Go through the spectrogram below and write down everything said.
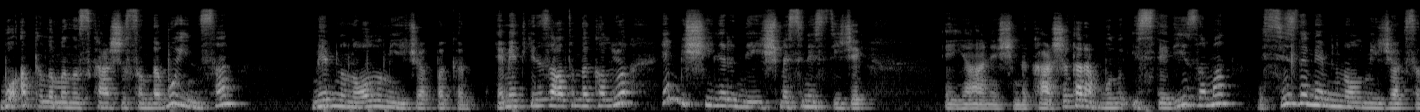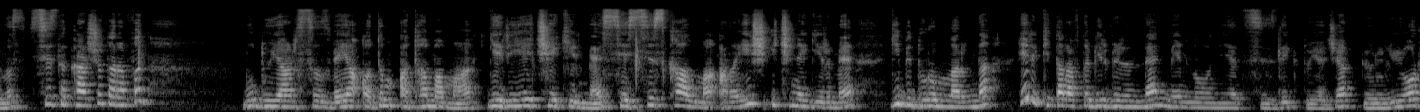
bu atılımınız karşısında bu insan memnun olmayacak bakın. Hem etkiniz altında kalıyor hem bir şeylerin değişmesini isteyecek. E yani şimdi karşı taraf bunu istediği zaman e siz de memnun olmayacaksınız. Siz de karşı tarafın bu duyarsız veya adım atamama, geriye çekilme, sessiz kalma, arayış içine girme gibi durumlarında her iki tarafta birbirinden memnuniyetsizlik duyacak görülüyor.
